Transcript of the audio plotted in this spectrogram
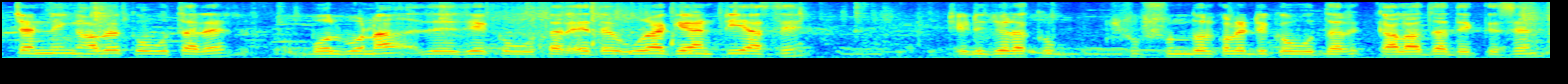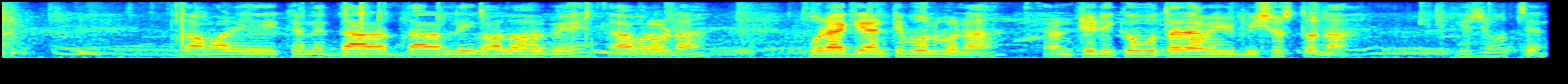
স্ট্যান্ডিং হবে কবুতরের, বলব না যে যে কবুতর, এতে ওরা গ্যারান্টি আছে। টেডি জোড়া খুব খুব সুন্দর কোয়ালিটির কবুতর, কালার যা দেখতেছেন। তো আমার এখানে দাঁড়া, দাঁড়ালেই ভালো হবে, তা বলো না। ওরা গ্যারান্টি বলব না, কারণ টেডি কবুতর আমি বিশ্বস্ত না। কিছু বুঝছেন?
